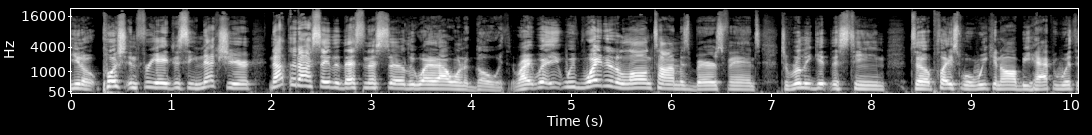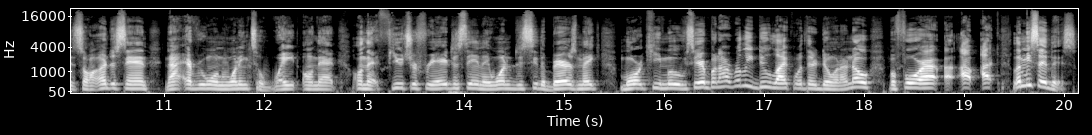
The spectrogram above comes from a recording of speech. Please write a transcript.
you know, push in free agency next year. Not that I say that that's necessarily where I want to go with it, right? We've waited a long time as Bears fans to really get this team to a place where we can all be happy with it. So I understand not everyone wanting to wait on that on that future free agency, and they wanted to see the Bears make more key moves here. But I really do like what they're doing. I know before I, I, I let me say this.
